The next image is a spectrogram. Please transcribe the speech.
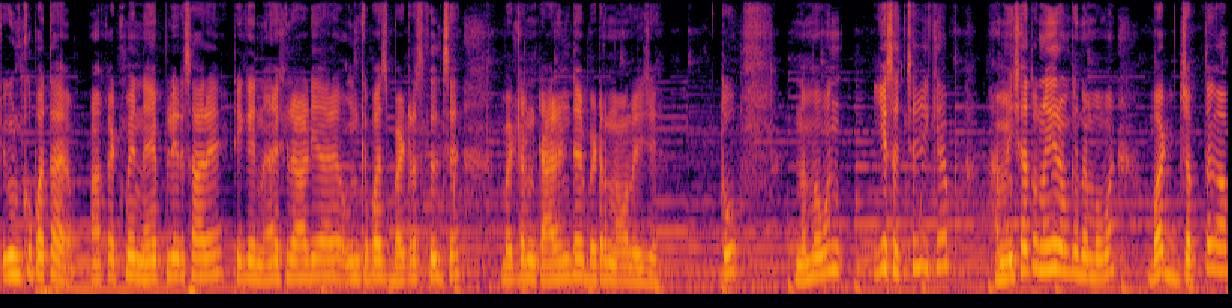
क्योंकि उनको पता है, मार्केट में नए प्लेयर्स आ रहे हैं, ठीक है, नए खिलाड़ी आ रहे हैं, उनके पास बेटर स्किल्स है बेटर टैलेंट है बेटर नॉलेज है। तो नंबर वन ये सच्चाई है कि आप हमेशा तो नहीं रहोगे नंबर वन बट जब तक आप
